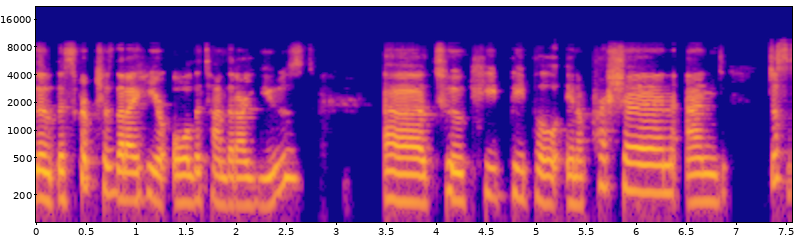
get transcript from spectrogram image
the, the scriptures that I hear all the time that are used uh, to keep people in oppression and just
